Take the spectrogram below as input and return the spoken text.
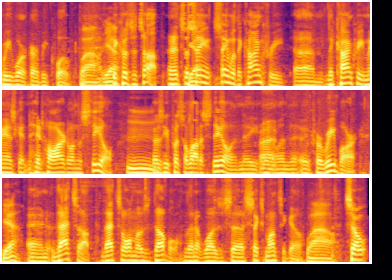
rework every quote. Wow, yeah. Because it's up, and it's the Yeah. same same with the concrete. Um, the concrete man's getting hit hard on the steel Mm. because he puts a lot of steel in the, you know, in the for rebar. Yeah. and that's up. That's almost double than it was uh, six months ago. Wow. So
